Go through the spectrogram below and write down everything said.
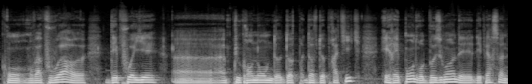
qu'on va pouvoir euh, déployer un, plus grand nombre d'offres de pratique et répondre aux besoins des, personnes.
